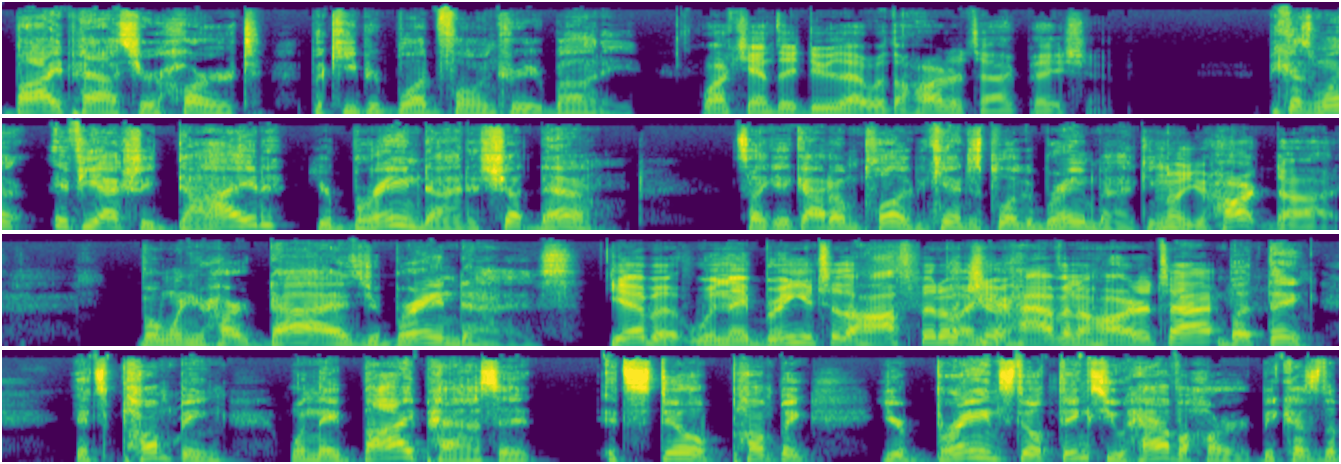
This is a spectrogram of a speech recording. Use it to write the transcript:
bypass your heart but keep your blood flowing through your body. Why can't they do that with a heart attack patient? Because when if you actually died, your brain died. It shut down. It's like it got unplugged. You can't just plug a brain back in. No, your heart died. But when your heart dies, your brain dies. Yeah, but when they bring you to the hospital But and you're- you're having a heart attack, But think, it's pumping. When they bypass it, it's still pumping. Your brain still thinks you have a heart because the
